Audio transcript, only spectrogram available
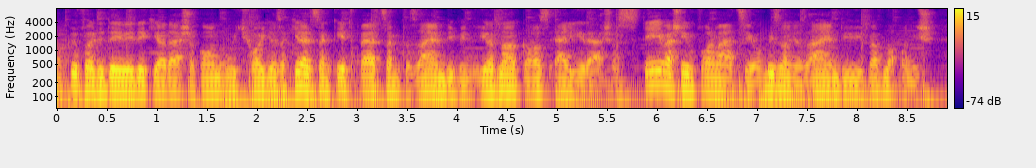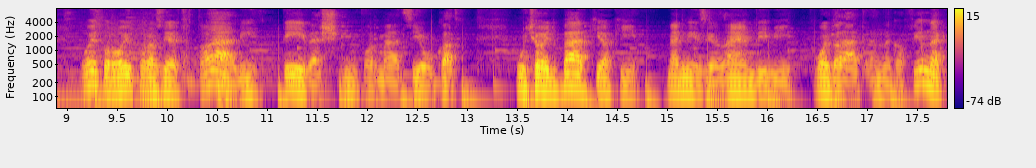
a külföldi DVD kiadásokon, úgyhogy ez a 92 perc, amit az IMDb-n írnak, az elírás. Az téves információ, bizony az IMDb weblapon is olykor-olykor azért találni téves információkat. Úgyhogy bárki, aki megnézi az IMDb oldalát ennek a filmnek,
